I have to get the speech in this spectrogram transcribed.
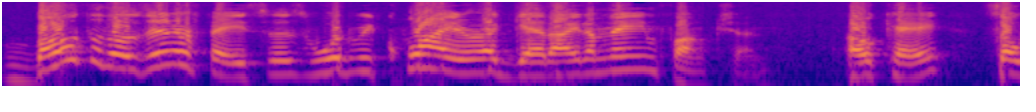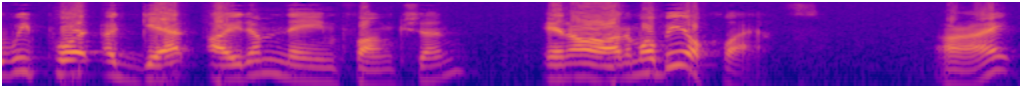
both of those interfaces would require a getItemName function. Okay, so we put a getItemName function in our automobile class. All right?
